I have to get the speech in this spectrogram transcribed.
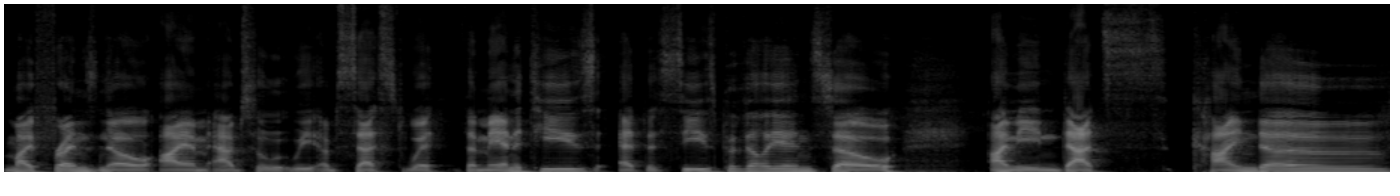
my friends know, I am absolutely obsessed with the manatees at the Seas Pavilion. So, I mean, that's kind of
